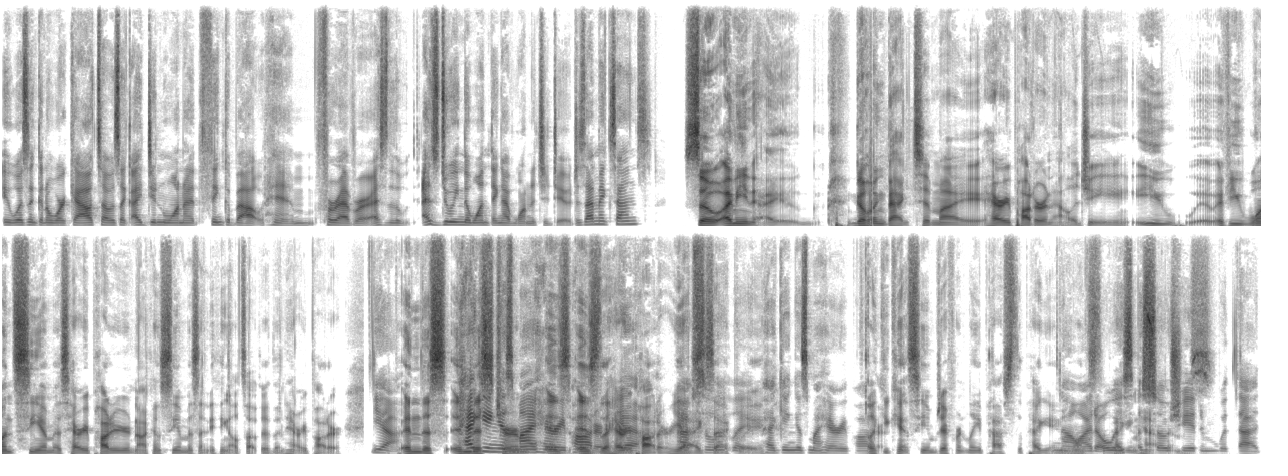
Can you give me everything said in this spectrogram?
it wasn't going to work out. So I was like, I didn't want to think about him forever as the, as doing the one thing I wanted to do. Does that make sense? So I mean, I, going back to my Harry Potter analogy, you if you once see him as Harry Potter, you're not going to see him as anything else other than Harry Potter. Yeah. In this, in Pegging this term, is my Harry is, Potter. is the Harry yeah, Potter. Yeah, absolutely. exactly. Pegging is my Harry Potter. Like you can't see him differently past the pegging. no, I'd always associate happens. him with that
